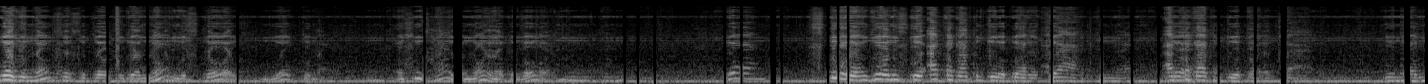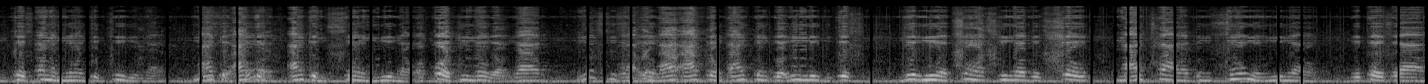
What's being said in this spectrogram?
Well, you know, Sister Jessica, your name was story. Yes, you know. And she's highly known at the Lord. Yeah. Still, yeah, still, I think I could do a better job, you know. I think I can do a better job. You know, because I'm anointed too, you know. I can, I can, I can sing, you know. Of course, you know that, right? And I, I think, I think that he need to just give me a chance, you know, to show my talent in singing, you know. Because uh,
